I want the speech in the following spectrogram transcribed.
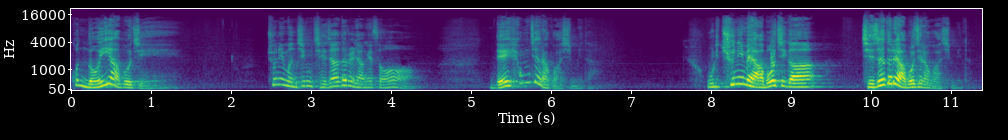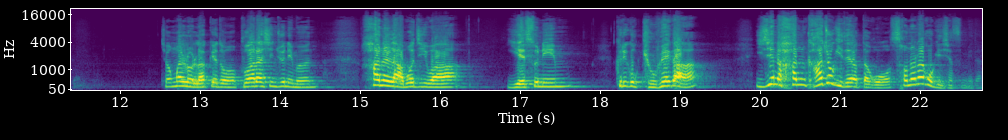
곧 너희 아버지. 주님은 지금 제자들을 향해서 내 형제라고 하십니다. 우리 주님의 아버지가 제자들의 아버지라고 하십니다. 정말 놀랍게도 부활하신 주님은 하늘 아버지와 예수님 그리고 교회가 이제는 한 가족이 되었다고 선언하고 계셨습니다.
